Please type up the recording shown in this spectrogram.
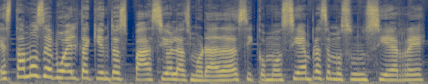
Estamos de vuelta aquí en tu espacio, Las Moradas, y como siempre hacemos un cierre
